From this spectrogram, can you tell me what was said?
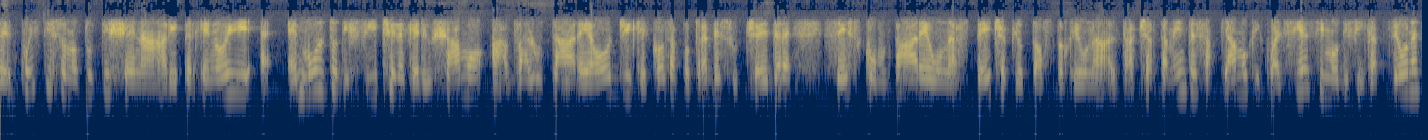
eh, questi sono tutti scenari perché noi è, è, molto difficile che riusciamo a valutare oggi che cosa potrebbe succedere se scompare una specie piuttosto che un'altra. Certamente sappiamo che qualsiasi modificazione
